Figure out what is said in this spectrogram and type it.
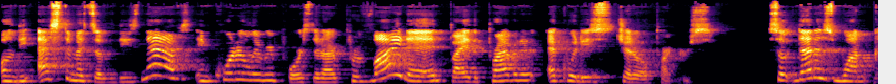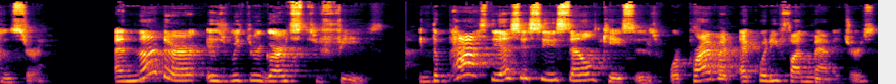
on the estimates of these NAVs in quarterly reports that are provided by the private equities general partners. So that is one concern. Another is with regards to fees. In the past, the SEC settled cases where private equity fund managers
